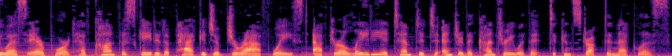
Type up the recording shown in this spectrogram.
U.S. airport have confiscated a package of giraffe waste after a lady attempted to enter the country with it to construct a necklace.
